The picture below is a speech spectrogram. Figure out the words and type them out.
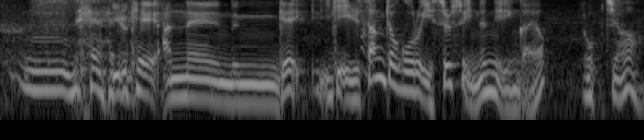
음, 네. 이렇게 안 내는 게 이게 일상적으로 있을 수 있는 일인가요? 없죠.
